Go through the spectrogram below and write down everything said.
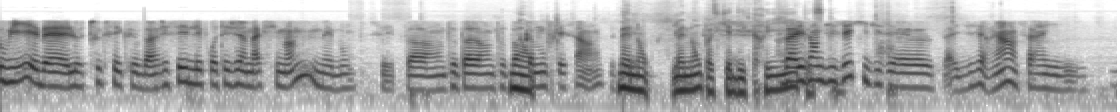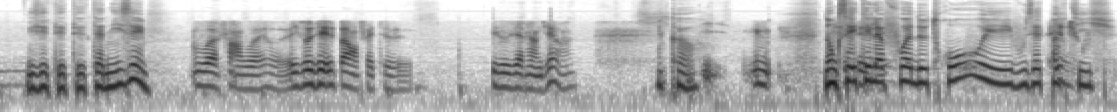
Oui, et ben le truc c'est que ben j'essaie de les protéger un maximum, mais bon, c'est pas, on peut pas, on peut pas Non. camoufler ça. hein. Mais non, mais non, parce qu'il y a des cris. Bah, ils en disaient qu'ils disaient, bah, ils disaient rien, enfin ils, Ils étaient tétanisés. Ouais, enfin ouais, ouais, ils osaient pas en fait, euh, ils osaient rien dire. hein. D'accord. Donc ça a été la fois de trop et vous êtes du parti.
